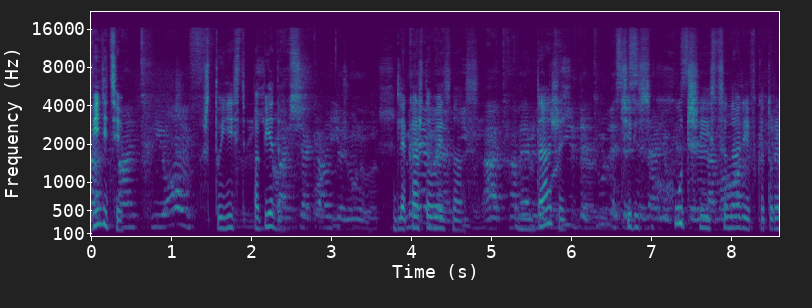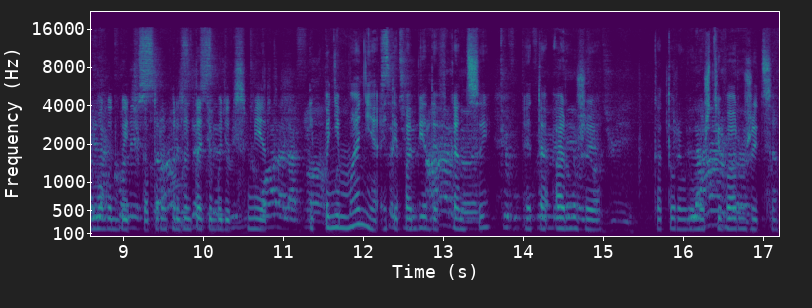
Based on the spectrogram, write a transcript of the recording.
Видите, что есть победа для каждого из нас. Даже через худшие сценарии, в которые могут быть, в которых в результате будет смерть. И понимание этой победы в конце — это оружие, которым вы можете вооружиться.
